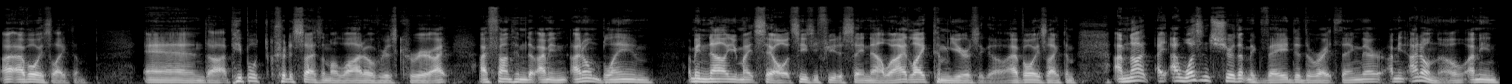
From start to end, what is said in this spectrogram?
I, have always liked him, and uh, people criticize him a lot over his career. I I found him. To, I mean, I don't blame. I mean, now you might say, "Oh, it's easy for you to say now." Well, I liked him years ago. I've always liked him. I'm not. I, I wasn't sure that McVay did the right thing there. I mean, I don't know. I mean,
